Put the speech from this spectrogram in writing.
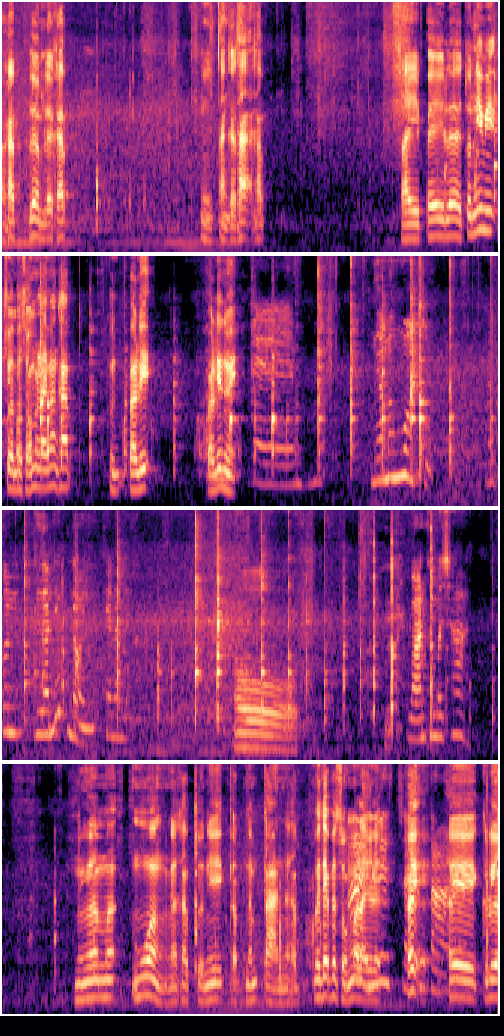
นะครับ เริ่มเลยครับ นี่ตั้งกระทะครับ ใส่ไปเลย ตัวนี้มีส่วนผสมอะไรบ้างครับ คุณปาริปาริหนุ่ยแต่เนื้อมะม่วงสุกแล้วก็เกลือนิดหน่อยแค่นั้นเลยโอ้หวานธรรมชาติ เนื้อมะม่วงนะครับ ตัวนี้กับน้ำตาลนะครับ ไม่ได้ผสมอะไรเลยไม่ได้ใส่เฮ้ยน้ำตาล เฮ้ยเกลือ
